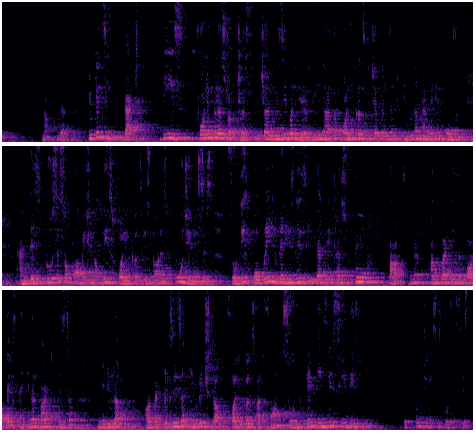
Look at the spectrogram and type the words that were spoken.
Now here you can see that these follicular structures which are visible here, these are the follicles which are present into the mammalian ovary and this process of formation of these follicles is known as oogenesis. So this ovary you can easily see that it has two parts. Inner outer part is the cortex and inner part is the medulla or matrix region in which the follicles are formed. So you can easily see this that oogenesis process is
